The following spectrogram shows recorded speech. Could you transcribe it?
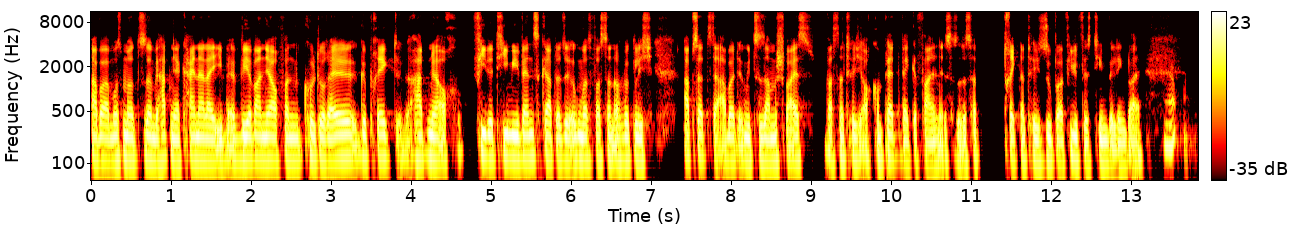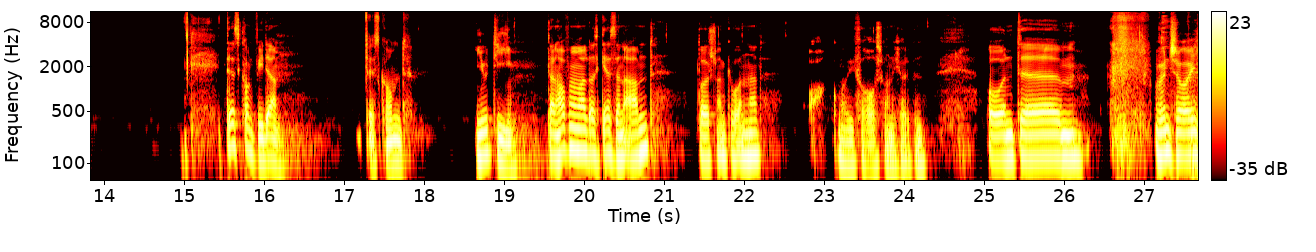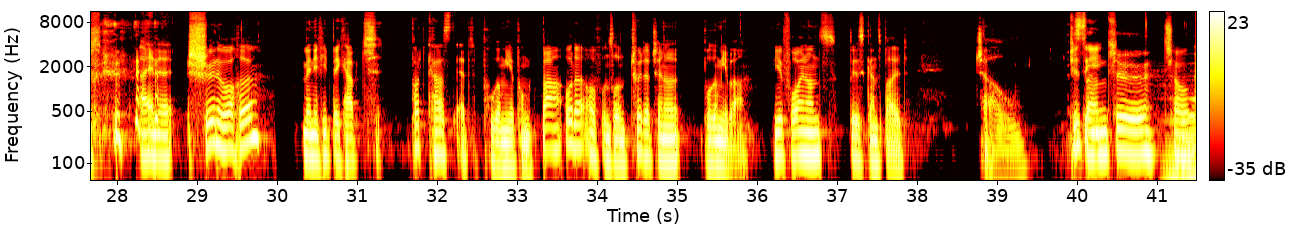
Aber muss man sagen, wir hatten ja keinerlei, wir waren ja auch von kulturell geprägt, hatten ja auch viele Team-Events gehabt, also irgendwas, was dann auch wirklich abseits der Arbeit irgendwie zusammenschweißt, was natürlich auch komplett weggefallen ist. Also das hat, trägt natürlich super viel fürs Teambuilding bei. Ja. Das kommt wieder. Das kommt. Juti. Dann hoffen wir mal, dass gestern Abend Deutschland gewonnen hat. Oh, guck mal, wie vorausschauend ich heute bin. Und ähm, wünsche euch eine schöne Woche. Wenn ihr Feedback habt, podcast.programmier.bar oder auf unserem Twitter-Channel Programmierbar. Wir freuen uns. Bis ganz bald. Ciao. Bis dann. Tschö. Ciao.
